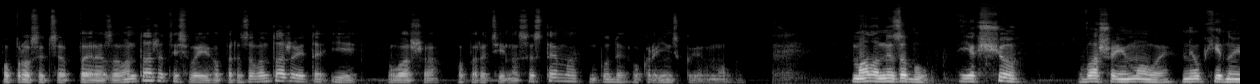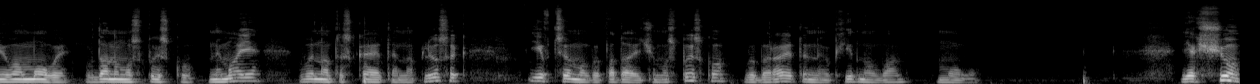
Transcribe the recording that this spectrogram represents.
попроситься перезавантажитись, ви його перезавантажуєте, і ваша операційна система буде українською мовою. Мало не забув. Якщо вашої мови, необхідної вам мови в даному списку немає, ви натискаєте на плюсик і в цьому випадаючому списку вибираєте необхідну вам мову. Якщо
